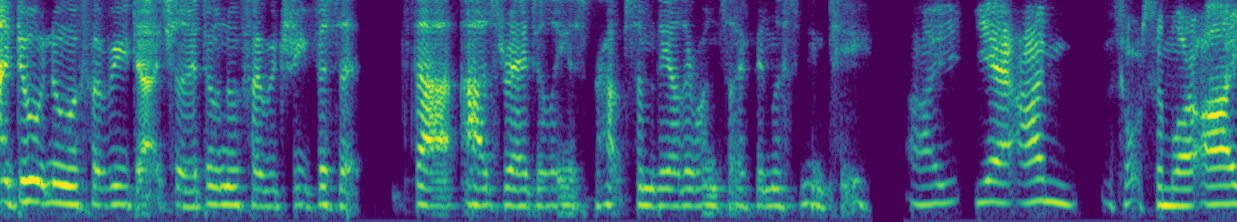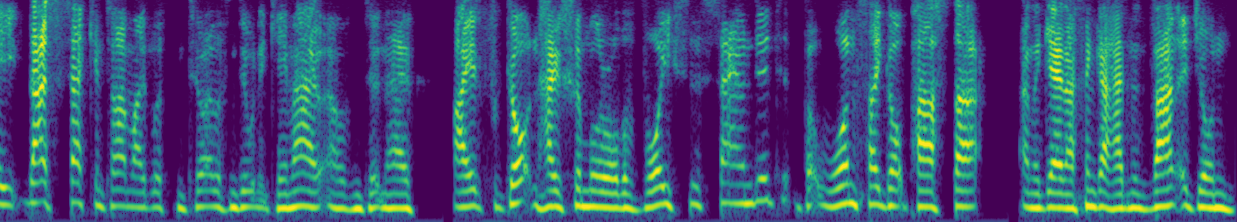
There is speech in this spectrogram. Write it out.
I don't know if I would actually. I don't know if I would revisit that as readily as perhaps some of the other ones I've been listening to. I yeah, I'm sort of similar. I that's the second time I'd listened to it. I listened to it when it came out. I listened to it now. I had forgotten how similar all the voices sounded, but once I got past that, and again, I think I had an advantage on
